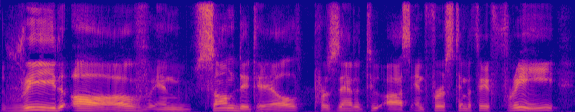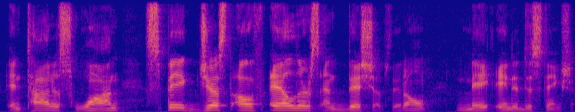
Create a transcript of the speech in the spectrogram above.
read of in some detail presented to us in 1 Timothy 3 and Titus 1, speak just of elders and bishops. They don't make any distinction.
